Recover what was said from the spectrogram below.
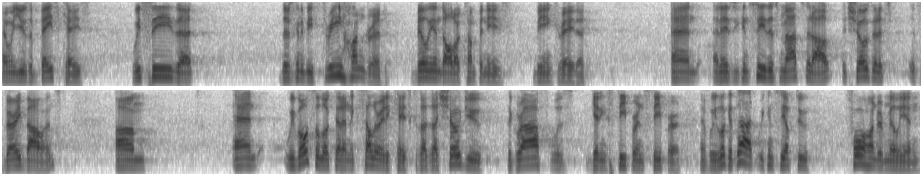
and we use a base case, we see that there's going to be 300 billion dollar companies being created. And, and as you can see, this maps it out. It shows that it's, it's very balanced. Um, and we've also looked at an accelerated case, because as I showed you, the graph was getting steeper and steeper. And if we look at that, we can see up to 400 million,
